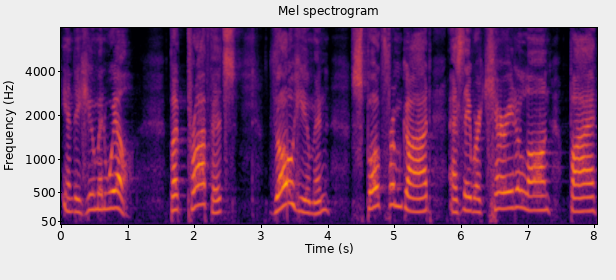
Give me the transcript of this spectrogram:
in the human will, but prophets, though human, spoke from God as they were carried along by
